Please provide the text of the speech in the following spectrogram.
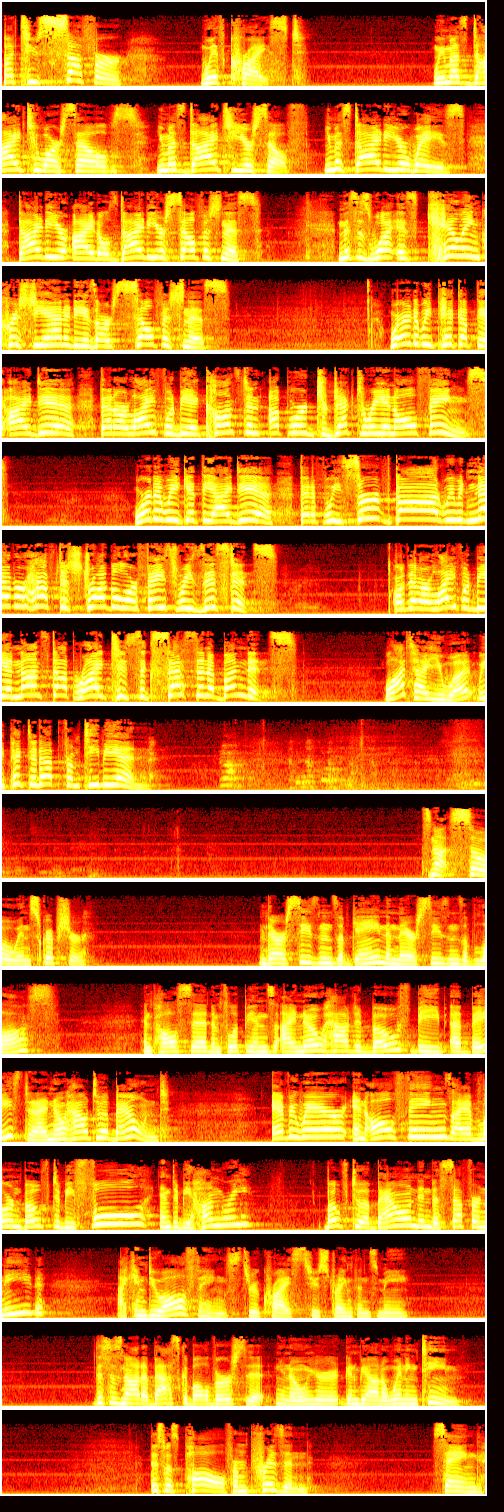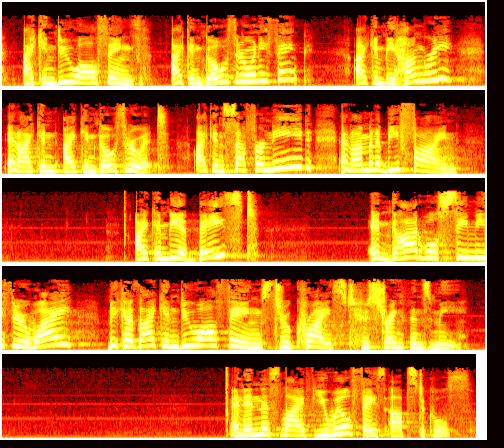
but to suffer with Christ. We must die to ourselves. You must die to yourself. You must die to your ways. Die to your idols. Die to your selfishness. And this is what is killing Christianity is our selfishness. Where do we pick up the idea that our life would be a constant upward trajectory in all things? Where do we get the idea that if we served God, we would never have to struggle or face resistance? Or that our life would be a nonstop ride to success and abundance? Well, I tell you what, we picked it up from TBN. It's not so in Scripture. There are seasons of gain and there are seasons of loss. And Paul said in Philippians, I know how to both be abased and I know how to abound. Everywhere in all things I have learned both to be full and to be hungry, both to abound and to suffer need. I can do all things through Christ who strengthens me. This is not a basketball verse that, you know, you're going to be on a winning team. This was Paul from prison saying, I can do all things. I can go through anything. I can be hungry and I can, I can go through it. I can suffer need and I'm going to be fine. I can be abased and God will see me through. Why? Because I can do all things through Christ who strengthens me. And in this life, you will face obstacles.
